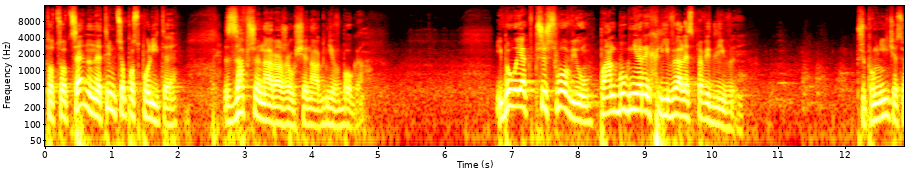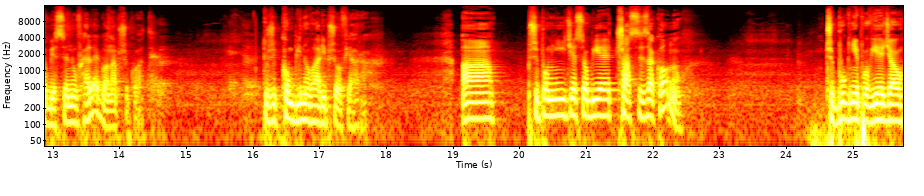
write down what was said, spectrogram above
to co cenne tym, co pospolite, zawsze narażał się na gniew Boga. I było jak w przysłowiu: Pan Bóg nierychliwy, ale sprawiedliwy. Przypomnijcie sobie synów Helego na przykład. którzy kombinowali przy ofiarach. A przypomnijcie sobie czasy zakonu. Czy Bóg nie powiedział,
